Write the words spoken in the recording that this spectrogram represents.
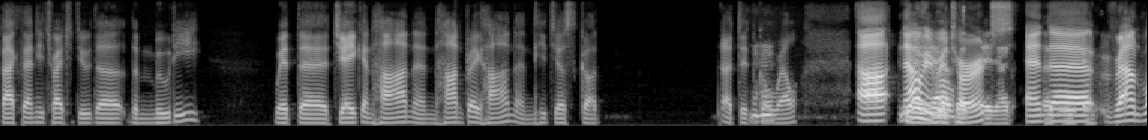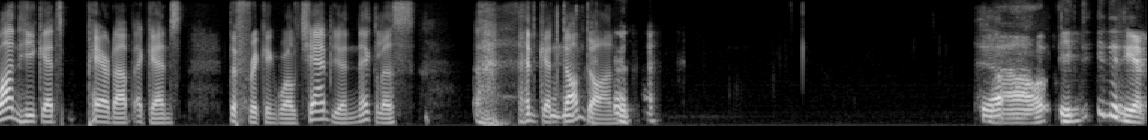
back then he tried to do the the Moody with uh, Jake and Han and Han break Han, and he just got that didn't go Mhm. well. Uh, now Yeah, he yeah, I will say returns, that- and that uh, round one he gets paired up against the freaking world champion Nicholas, and get Mhm. dumped on. Yeah. Well, it, it didn't get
